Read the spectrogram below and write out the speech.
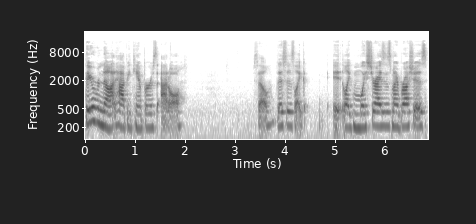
they were not happy campers at all. So this is like, it like moisturizes my brushes,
